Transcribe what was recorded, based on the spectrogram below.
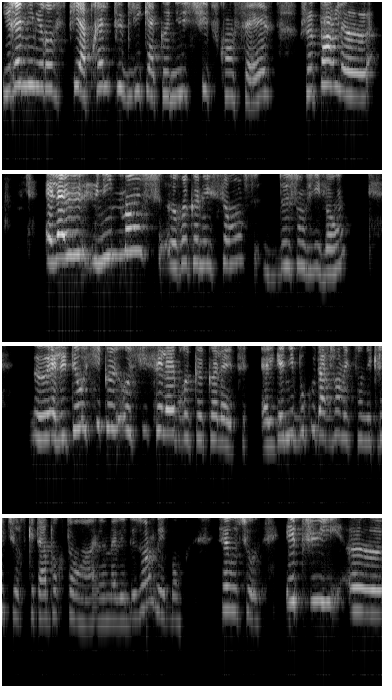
Irène Nemirovsky, après le public a connu Suite française. Je parle, euh, elle a eu une immense reconnaissance de son vivant. Euh, elle était aussi, aussi célèbre que Colette. Elle gagnait beaucoup d'argent avec son écriture, ce qui était important. Hein. Elle en avait besoin, mais bon, c'est autre chose. Et puis, euh,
